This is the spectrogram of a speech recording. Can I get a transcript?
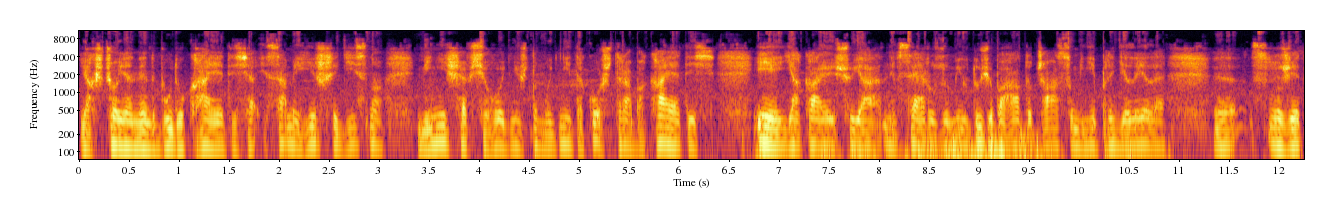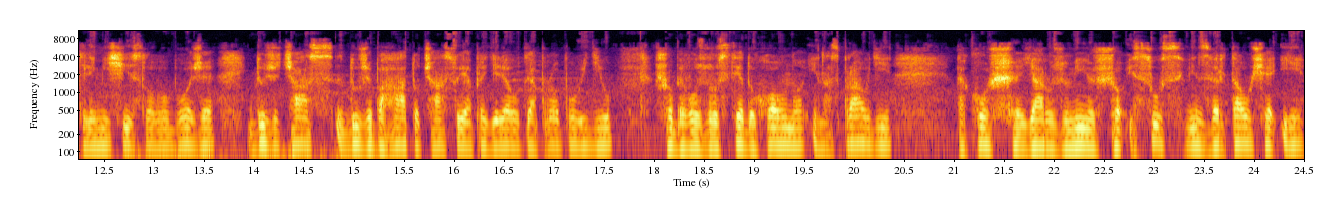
якщо я не буду каятися, і саме гірше дійсно мені ще в сьогоднішньому дні також треба каятись. І я каю, що я не все розумів. Дуже багато часу мені приділили е, служителі місії Слово Боже. Дуже час, дуже багато часу я приділяв для проповідів, щоб возрости духовно. І насправді також я розумію, що Ісус Він звертався і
